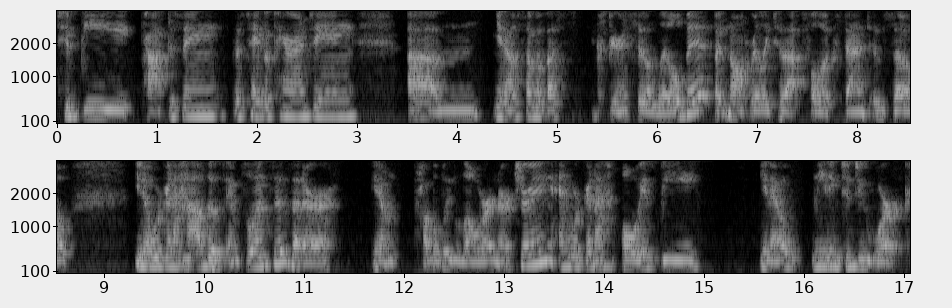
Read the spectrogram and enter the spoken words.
to be practicing this type of parenting. Um, you know, some of us experienced it a little bit, but not really to that full extent. And so, you know, we're going to have those influences that are, you know, probably lower nurturing, and we're going to always be you know, needing to do work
